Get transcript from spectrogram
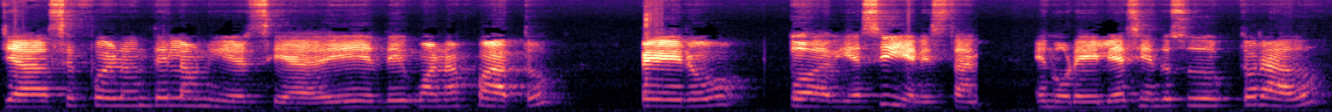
ya se fueron de la Universidad de, de Guanajuato, pero todavía siguen, están en Morelia haciendo su doctorado,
